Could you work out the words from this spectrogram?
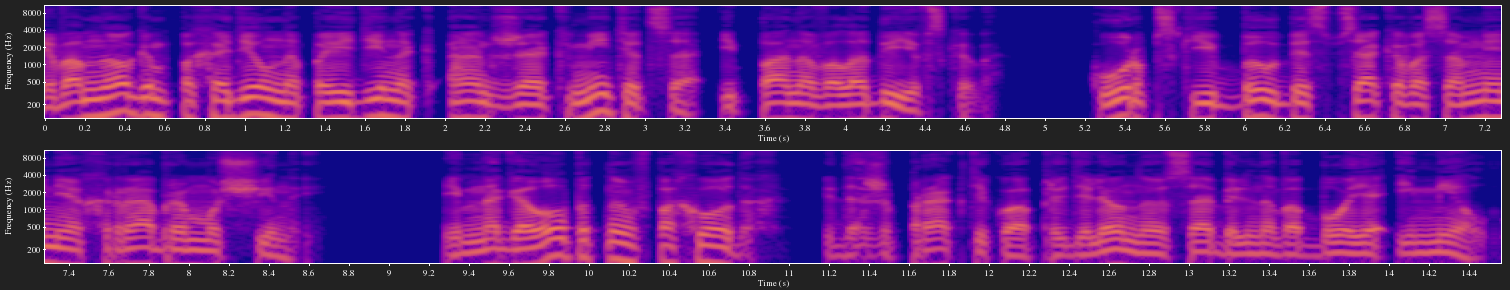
и во многом походил на поединок Анджия Кмитица и пана Володыевского. Курбский был без всякого сомнения храбрым мужчиной и многоопытным в походах, и даже практику определенную сабельного боя имел.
